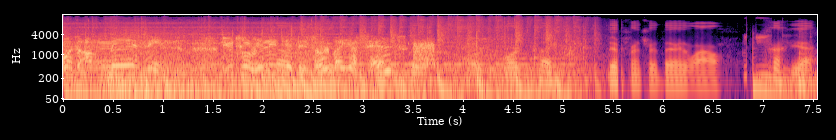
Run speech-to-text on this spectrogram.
Was amazing. You two really did this all by yourselves? difference right there. Wow. yeah.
